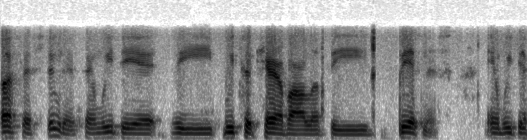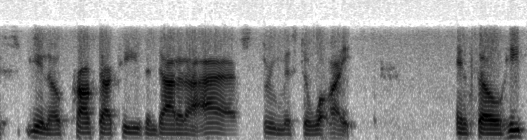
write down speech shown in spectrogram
us as students. And we did the we took care of all of the business. And we just you know crossed our t's and dotted our i's through mr white. And so he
